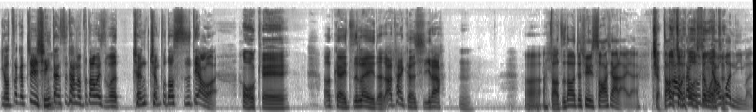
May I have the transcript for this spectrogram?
有这个剧情，但是他们不知道为什么全全部都撕掉了。OK，OK 之类的啊，太可惜了嗯，啊！早知道就去刷下来了，讲早知道我当初就不要问你们。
